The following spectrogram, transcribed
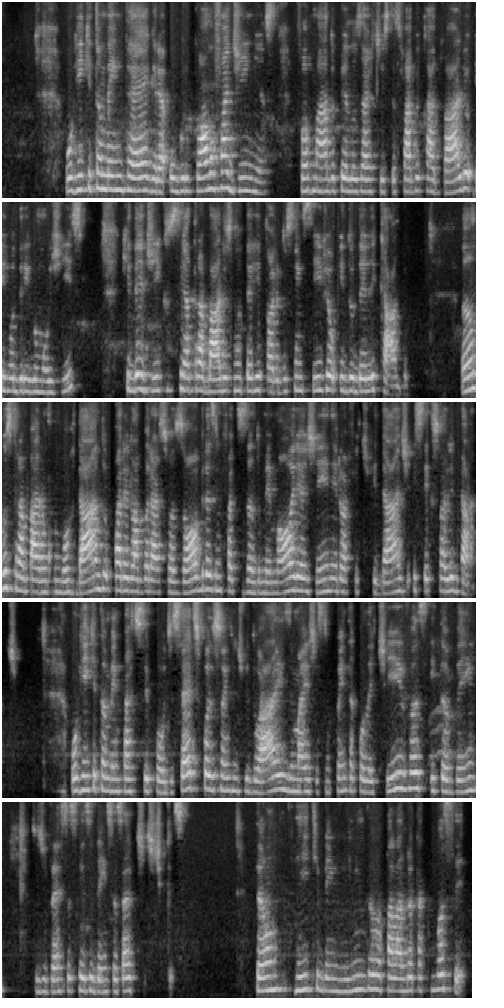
O Rick também integra o grupo Almofadinhas, formado pelos artistas Fábio Carvalho e Rodrigo Mogis, que dedicam-se a trabalhos no território do sensível e do delicado. Ambos trabalham com bordado para elaborar suas obras, enfatizando memória, gênero, afetividade e sexualidade. O Rick também participou de sete exposições individuais e mais de 50 coletivas e também de diversas residências artísticas. Então, Rick, bem-vindo, a palavra está com você.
